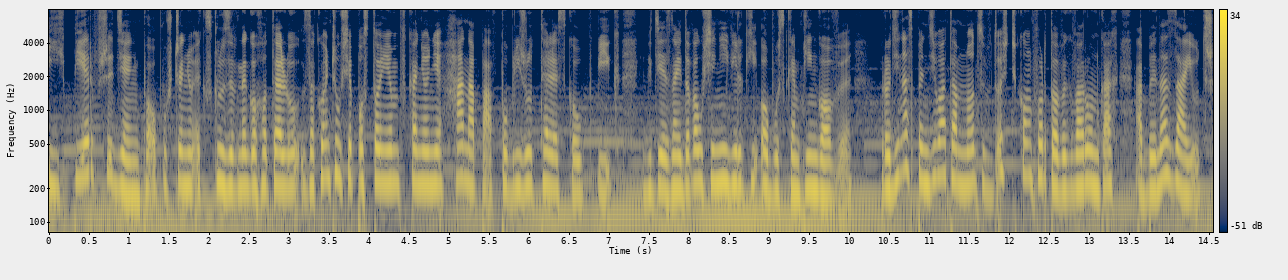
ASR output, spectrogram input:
Ich pierwszy dzień po opuszczeniu ekskluzywnego hotelu zakończył się postojem w kanionie Hanapa w pobliżu Telescope Peak, gdzie znajdował się niewielki obóz kempingowy. Rodzina spędziła tam noc w dość komfortowych warunkach, aby na zajutrz,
